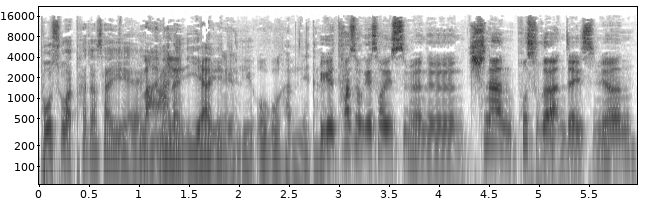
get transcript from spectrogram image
보수와 타자 사이에 많이, 많은 이야기들이 오고 갑니다. 이게 타석에 서 있으면은 친한 포수가 앉아 있으면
